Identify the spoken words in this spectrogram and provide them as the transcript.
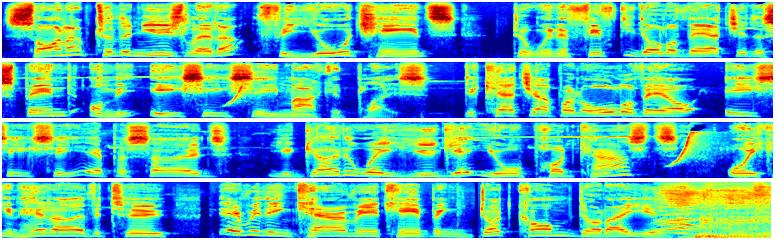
Sign up to the newsletter for your chance to win a $50 voucher to spend on the ECC marketplace. To catch up on all of our ECC episodes, you go to where you get your podcasts, or you can head over to everythingcaravancamping.com.au.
